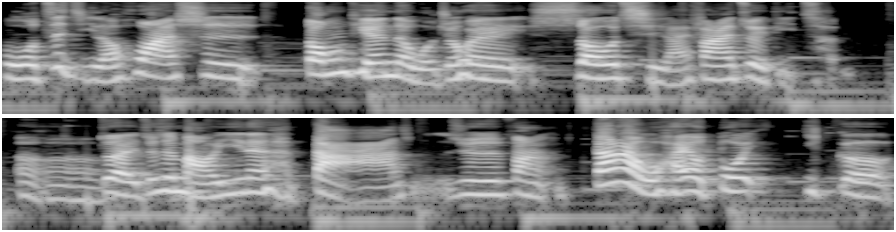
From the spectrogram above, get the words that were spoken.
我自己的话是冬天的，我就会收起来放在最底层。嗯嗯，对，就是毛衣那很大啊什么的，就是放。当然我还有多一个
